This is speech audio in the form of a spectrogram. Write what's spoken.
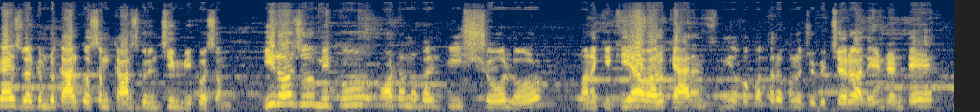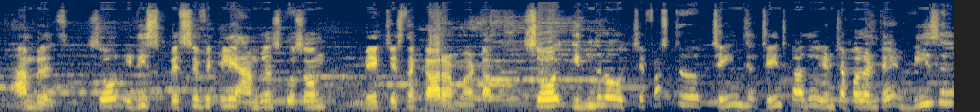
గైస్ వెల్కమ్ టు కార్ కోసం కార్స్ గురించి మీకోసం ఈ రోజు మీకు ఆటోమొబైలిటీ షోలో మనకి కియా వారు క్యారెన్స్ని ఒక కొత్త రూపంలో చూపించారు. అదేంటంటే అంబులెన్స్ సో ఇది స్పెసిఫిక్లీ అంబులెన్స్ కోసం మేక్ చేసిన కార్ అన్నమాట. సో ఇందులో వచ్చే ఫస్ట్ చేంజ్ చేంజ్ కాదు ఏం చెప్పాలంటే డీజిల్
